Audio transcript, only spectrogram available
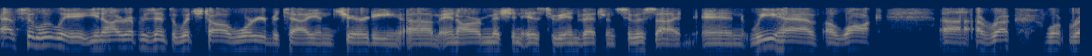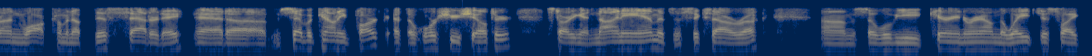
Absolutely. You know, I represent the Wichita Warrior Battalion charity, um, and our mission is to end veteran suicide. And we have a walk uh, a ruck run walk coming up this Saturday at uh, Sedgwick County Park at the Horseshoe Shelter, starting at 9 a.m. It's a six-hour ruck. Um, so we'll be carrying around the weight just like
